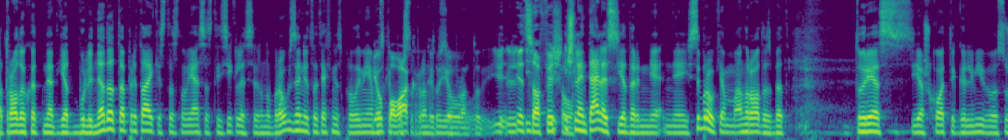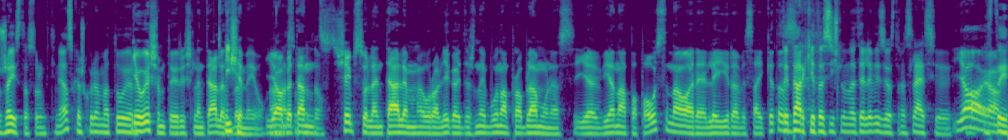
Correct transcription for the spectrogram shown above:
atrodo, kad netgi atbulinė data pritaikys tas naujasis taisyklės ir nubrauks Zenito techninius pralaimėjimus. Jau po aš vakar, kaip suprantu. It's official. Iš lentelės jie dar ne, neišsibraukė, man rodos, bet turės ieškoti galimybių sužaistas rungtynės kažkurio metu. Ir... Jau išimta ir iš lentelės. Išėmė jau. Jo, Aha, bet ten supratau. šiaip su lentelėm Eurolygai dažnai būna problemų, nes jie vieną papaustina, o realiai yra visai kitas. Tai dar kitas išlenda televizijos transliacijoje. Jo, jo. Tai,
